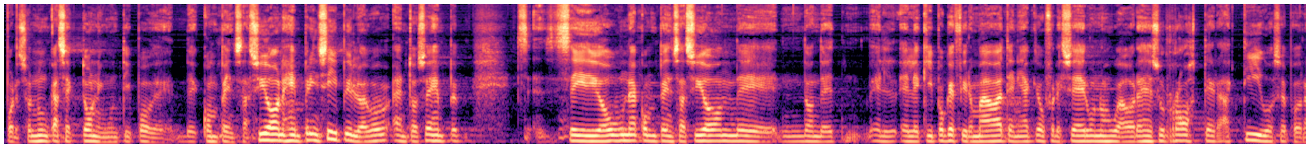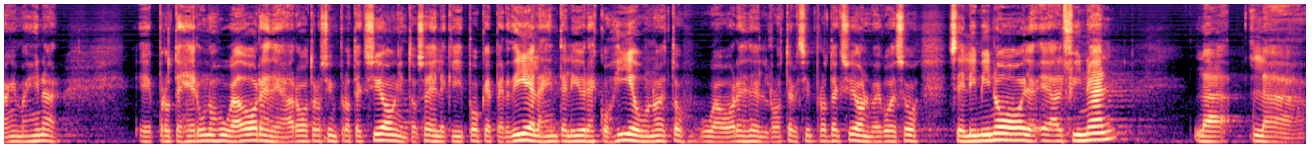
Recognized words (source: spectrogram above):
Por eso nunca aceptó ningún tipo de, compensaciones en principio y luego entonces se dio una compensación de, donde el, equipo que firmaba tenía que ofrecer unos jugadores de su roster activos, se podrán imaginar, eh, proteger unos jugadores, dejar otros sin protección, entonces el equipo que perdía, la gente libre, escogía uno de estos jugadores del roster sin protección, luego eso se eliminó, eh, al final la, la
